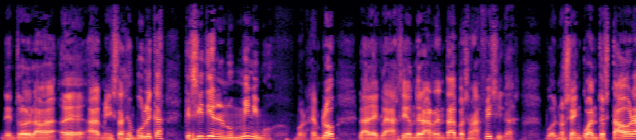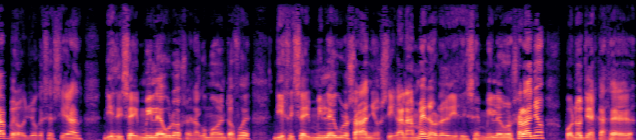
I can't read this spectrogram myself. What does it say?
dentro de la eh, administración pública que sí tienen un mínimo, Por ejemplo, la declaración de la renta de personas físicas. Pues no sé en cuánto está ahora, pero yo que sé si eran 16.000 euros, en algún momento fue 16.000 euros al año. Si ganas menos de 16.000 euros al año, pues no tienes que hacer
